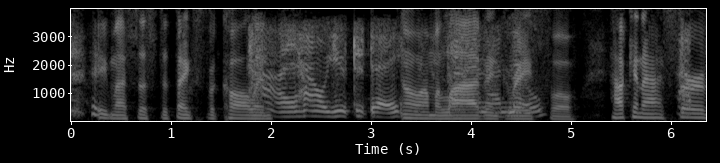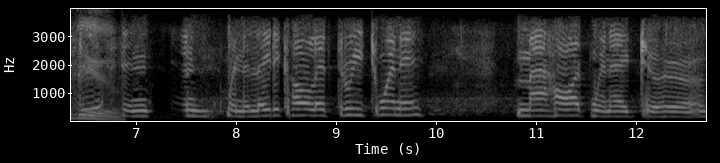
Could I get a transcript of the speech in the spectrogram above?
hey, my sister. Thanks for calling. Hi, how are you today? Oh, I'm alive and I know. grateful. How can I serve you? Listen, and when the lady called at 320, my heart went out to her.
